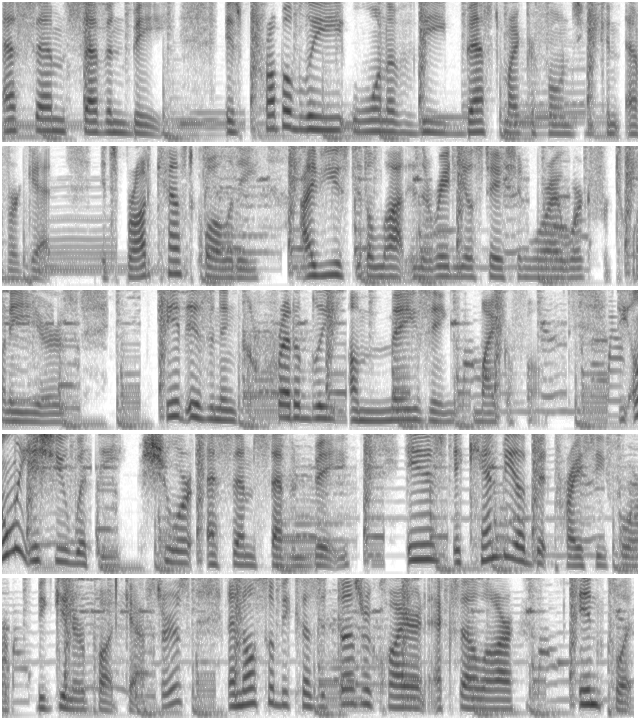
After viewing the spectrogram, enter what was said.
SM7B is probably one of the best microphones you can ever get. It's broadcast quality. I've used it a lot in the radio station where I worked for 20 years. It is an incredibly amazing microphone. The only issue with the Shure SM7B is it can be a bit pricey for beginner podcasters, and also because it does require an XLR input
